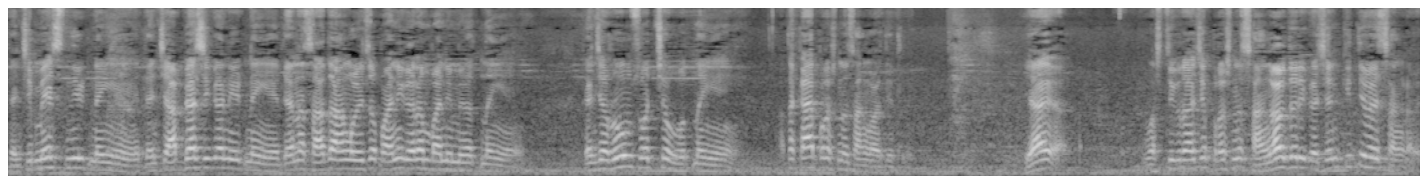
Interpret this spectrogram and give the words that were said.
त्यांची मेस नीट नाही आहे त्यांची अभ्यासिका नीट नाही आहे त्यांना साधं आंघोळीचं पाणी गरम पाणी मिळत नाही आहे त्यांच्या रूम स्वच्छ होत नाही आहे आता काय प्रश्न सांगाल तिथले? या वसतिगृहाचे प्रश्न सांगावे तरी कसे आणि किती वेळ सांगावे?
